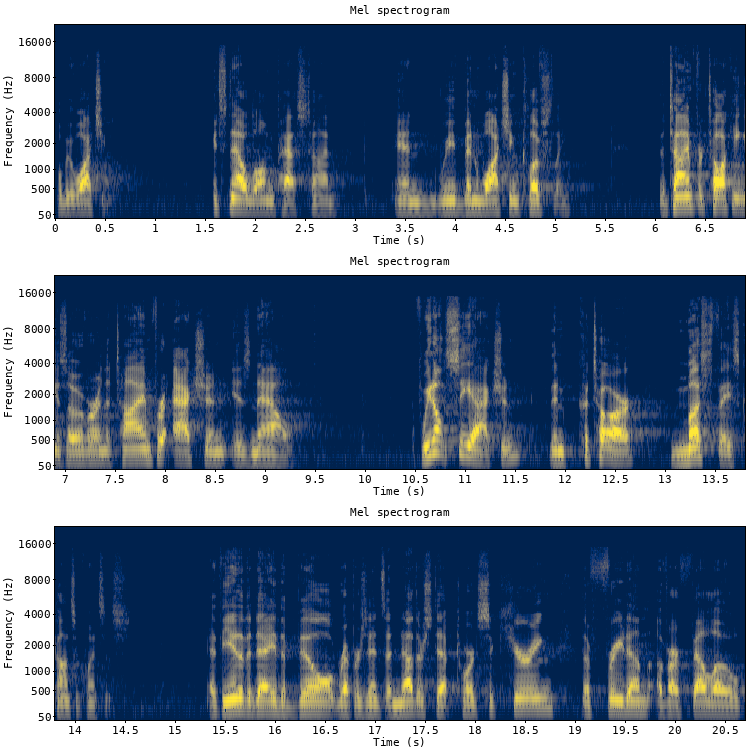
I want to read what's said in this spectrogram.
will be watching. It's now long past time, and we've been watching closely. The time for talking is over, and the time for action is now. If we don't see action, then Qatar must face consequences. At the end of the day, the bill represents another step towards securing the freedom of our fellow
